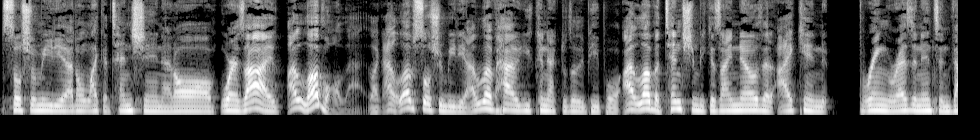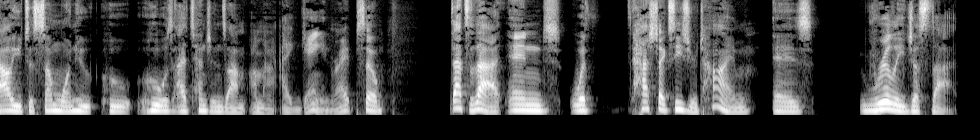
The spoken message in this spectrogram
social media. I don't like attention at all. Whereas I, I love all that. Like I love social media. I love how you connect with other people. I love attention because I know that I can bring resonance and value to someone who, who, whose attentions I'm, I'm, I gain, right? So that's that. And with hashtag seize your time is really just that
